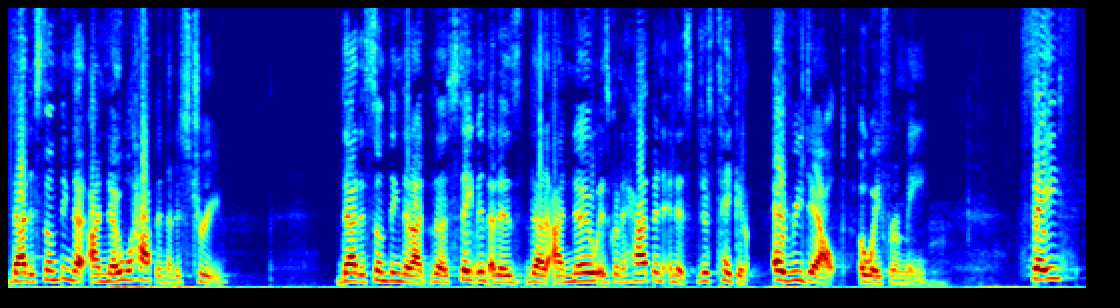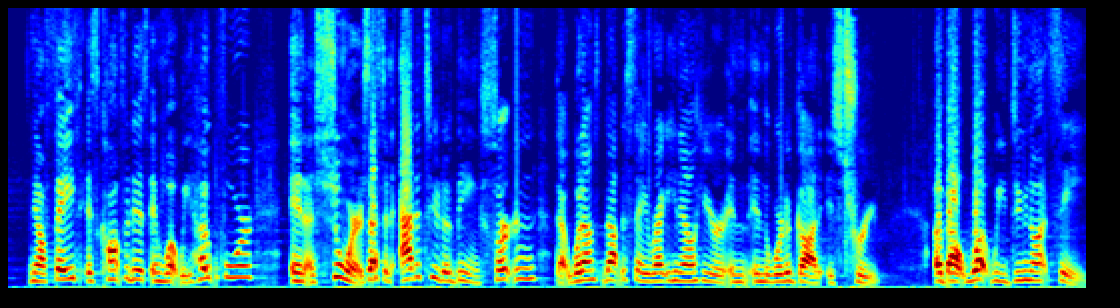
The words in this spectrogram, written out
that is something that I know will happen that is true. That is something that I, the statement that is, that I know is going to happen and it's just taken every doubt away from me. Hmm. Faith, now faith is confidence in what we hope for and assurance. That's an attitude of being certain that what I'm about to say right now here in, in the Word of God is true about what we do not see.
